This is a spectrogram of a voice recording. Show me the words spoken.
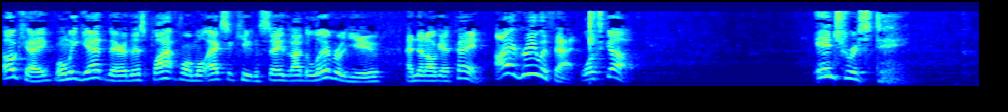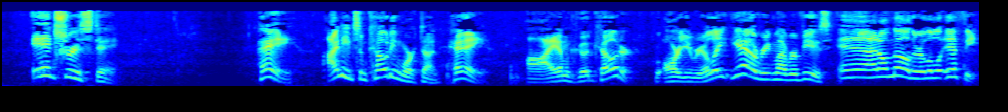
Okay, when we get there, this platform will execute and say that I deliver you, and then I'll get paid. I agree with that. Let's go. Interesting. Interesting. Hey, I need some coding work done. Hey, I am a good coder. Are you really? Yeah, read my reviews. Eh, I don't know. They're a little iffy.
